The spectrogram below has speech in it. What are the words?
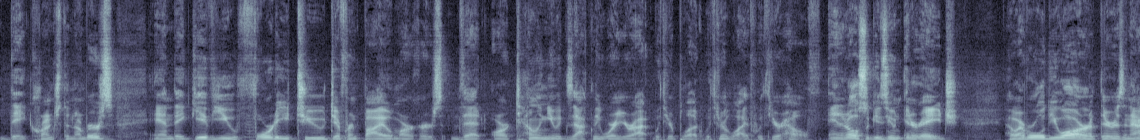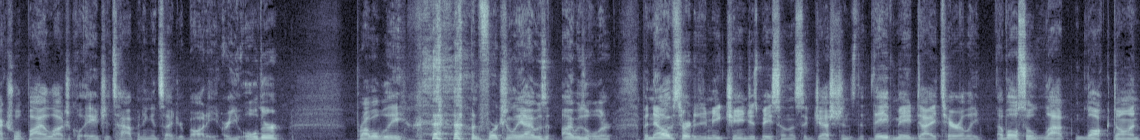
They crunch the numbers and they give you 42 different biomarkers that are telling you exactly where you're at with your blood, with your life, with your health. And it also gives you an inner age. However old you are, there is an actual biological age that's happening inside your body. Are you older? probably. Unfortunately i was i was older. But now i've started to make changes based on the suggestions that they've made dietarily. I've also lock, locked on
